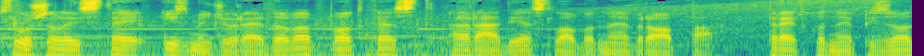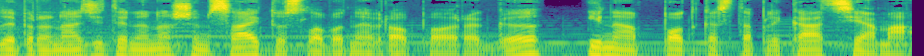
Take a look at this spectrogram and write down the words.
Slušali ste Između redova podcast Radija Slobodna Evropa. Prethodne epizode pronađite na našem sajtu slobodnaevropa.org i na podcast aplikacijama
